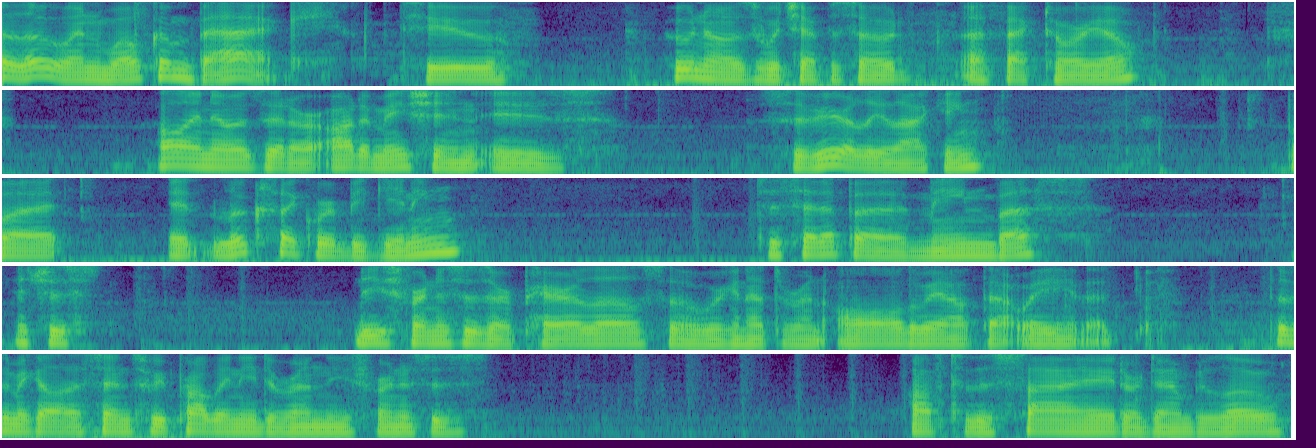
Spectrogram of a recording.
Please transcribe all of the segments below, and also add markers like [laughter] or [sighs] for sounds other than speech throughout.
Hello and welcome back to who knows which episode of Factorio. All I know is that our automation is severely lacking, but it looks like we're beginning to set up a main bus. It's just these furnaces are parallel, so we're gonna have to run all the way out that way. That doesn't make a lot of sense. We probably need to run these furnaces off to the side or down below.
